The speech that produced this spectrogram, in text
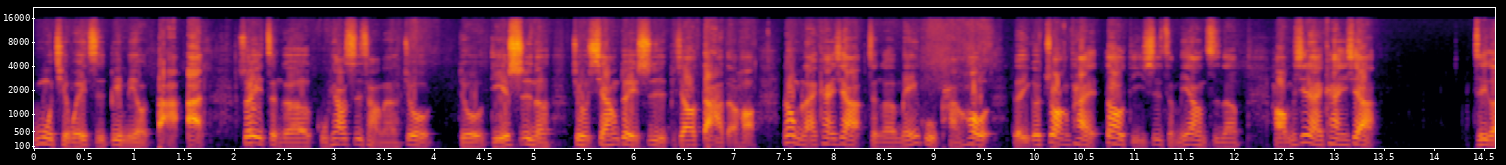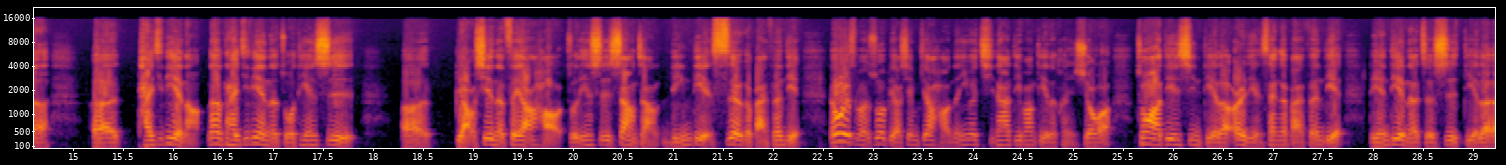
目前为止并没有答案，所以整个股票市场呢，就就跌势呢，就相对是比较大的哈。那我们来看一下整个美股盘后的一个状态到底是怎么样子呢？好，我们先来看一下这个。呃，台积电哦，那台积电呢？昨天是呃表现的非常好，昨天是上涨零点四二个百分点。那为什么说表现比较好呢？因为其他地方跌得很凶啊，中华电信跌了二点三个百分点，联电呢则是跌了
